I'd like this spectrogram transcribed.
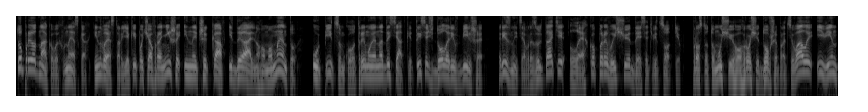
то при однакових внесках інвестор, який почав раніше і не чекав ідеального моменту, у підсумку отримує на десятки тисяч доларів більше. Різниця в результаті легко перевищує 10%. Просто тому, що його гроші довше працювали, і він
